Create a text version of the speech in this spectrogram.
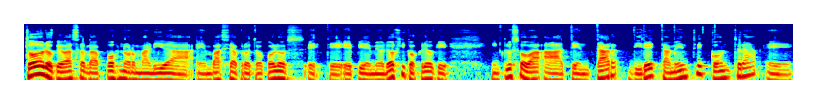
todo lo que va a ser la posnormalidad en base a protocolos este, epidemiológicos creo que incluso va a atentar directamente contra... Eh,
